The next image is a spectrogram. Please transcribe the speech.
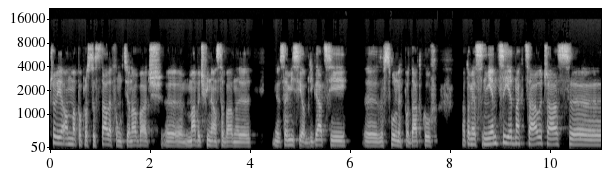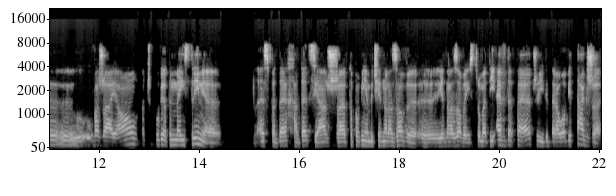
Czyli on ma po prostu stale funkcjonować, ma być finansowany z emisji obligacji, y, ze wspólnych podatków. Natomiast Niemcy jednak cały czas y, y, uważają, znaczy mówię o tym mainstreamie SPD, Hadecja, że to powinien być jednorazowy, jednorazowy instrument i FDP, czyli liberałowie, także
